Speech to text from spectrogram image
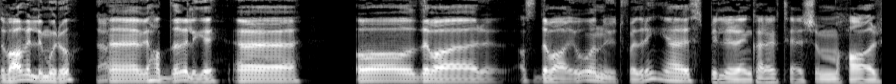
Det var veldig moro. Ja. Uh, vi hadde det veldig gøy. Uh, og det var Altså, det var jo en utfordring. Jeg spiller en karakter som har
